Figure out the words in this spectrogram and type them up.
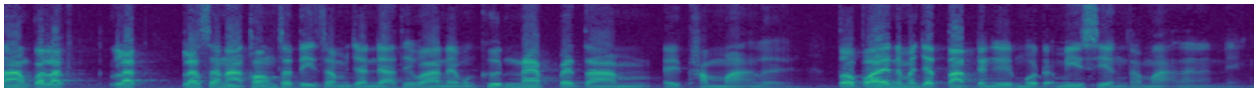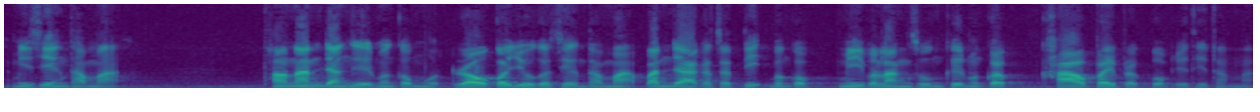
ตามก็ลักลักลักษณะของสติสัมปชัญญะที่ว่าในมันคือแนบไปตามไอ้ธรรมะเลย ต่อไปเนี่ยมันจะตัดอย่างอื่นหมด มีเสียงธรรมะนั่นเองมีเสียงธรรมะ เท่านั้นอย่างอื่นมันก็หมด เราก็อยู่กับเสียงธรรมะ ปัญญากับสติมันก็มีพลังสูงขึ้น มันก็เข้าไปประกบอยู่ที่ธรรมะ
